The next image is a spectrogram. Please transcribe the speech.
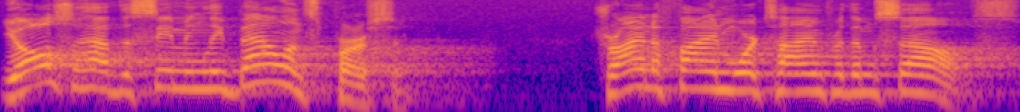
You also have the seemingly balanced person trying to find more time for themselves.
